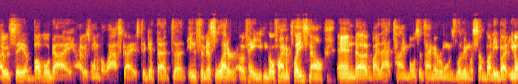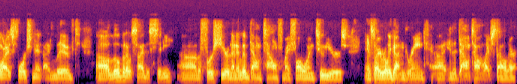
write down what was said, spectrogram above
I would say a bubble guy, I was one of the last guys to get that uh, infamous letter of, hey, you can go find a place now. And uh, by that time, most of the time, everyone was living with somebody. But you know what? I was fortunate. I lived uh, a little bit outside the city uh, the first year, and then I lived downtown for my following two years. And so I really got ingrained uh, in the downtown lifestyle there.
